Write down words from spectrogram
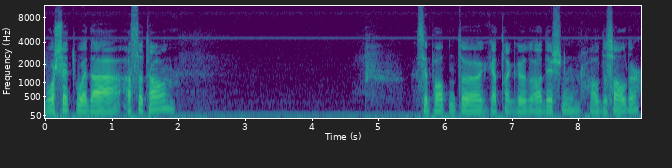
Wash it with uh, acetone. It's important to get a good addition of the solder.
